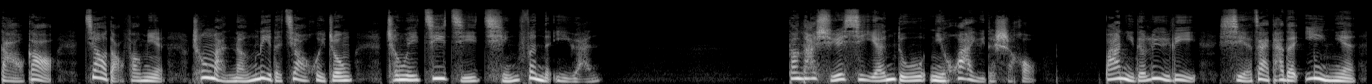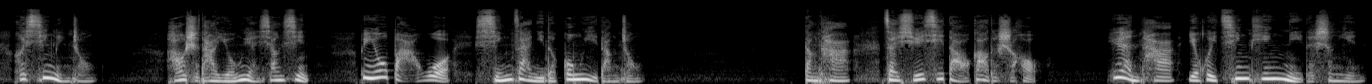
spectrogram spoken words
祷告、教导方面充满能力的教会中，成为积极勤奋的一员。当他学习研读你话语的时候，把你的律例写在他的意念和心灵中，好使他永远相信，并有把握行在你的公义当中。当他在学习祷告的时候，愿他也会倾听你的声音。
